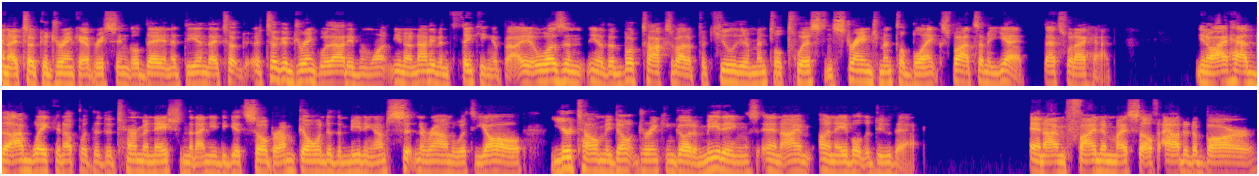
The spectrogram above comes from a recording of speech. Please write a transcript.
and I took a drink every single day. And at the end, I took I took a drink without even want you know not even thinking about it. It wasn't you know the book talks about a peculiar mental twist and strange mental blank spots. I mean, yeah, that's what I had. You know, I had the I'm waking up with the determination that I need to get sober. I'm going to the meeting. I'm sitting around with y'all. You're telling me don't drink and go to meetings, and I'm unable to do that. And I'm finding myself out at a bar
